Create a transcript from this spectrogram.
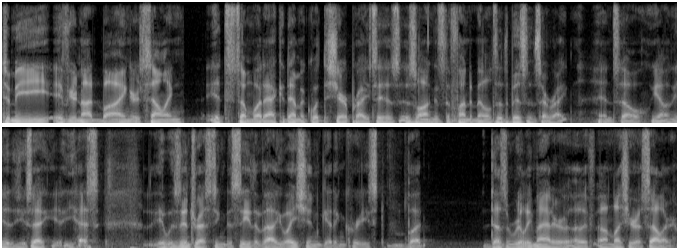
to me, if you're not buying or selling, it's somewhat academic what the share price is as long as the fundamentals of the business are right. And so, you know, as you say, yes, it was interesting to see the valuation get increased, but doesn't really matter uh, if, unless you're a seller.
